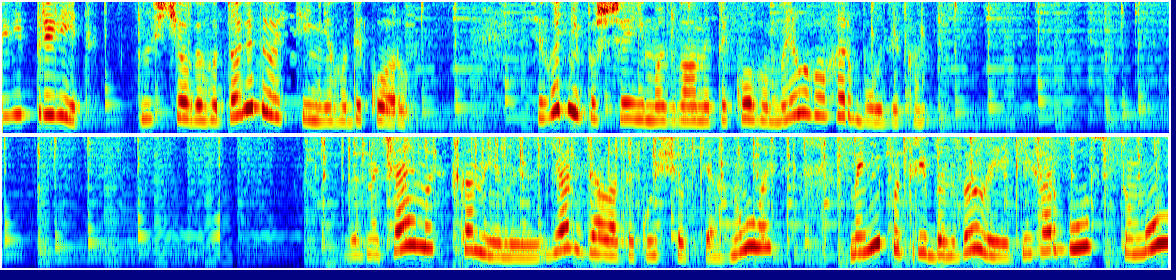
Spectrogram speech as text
Привіт-привіт! Ну що, ви готові до осіннього декору? Сьогодні пошиємо з вами такого милого гарбузика. Визначаємось тканиною. Я взяла таку, щоб тягнулась. Мені потрібен великий гарбуз, тому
